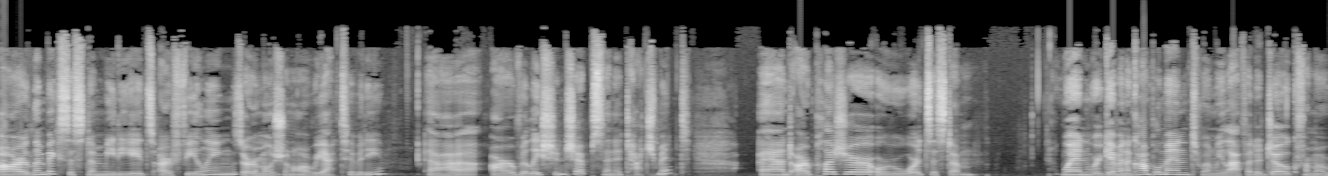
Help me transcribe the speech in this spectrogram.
Our limbic system mediates our feelings or emotional reactivity, uh, our relationships and attachment, and our pleasure or reward system when we're given a compliment, when we laugh at a joke from a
